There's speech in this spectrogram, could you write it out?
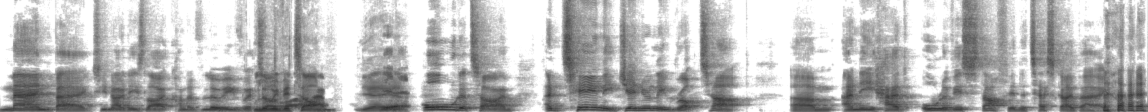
man bags. You know, these like kind of Louis Vuitton. Louis like, Vuitton. um, Yeah, yeah, all the time. And Tierney genuinely rocked up, um, and he had all of his stuff in a Tesco bag.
